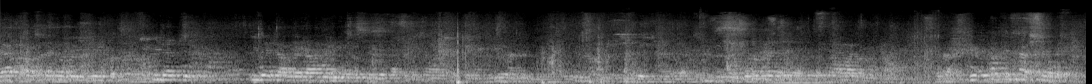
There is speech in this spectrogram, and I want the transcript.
Jak to z tego będzie, ile, ile damy rady, może sobie Tylko 15 osób.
